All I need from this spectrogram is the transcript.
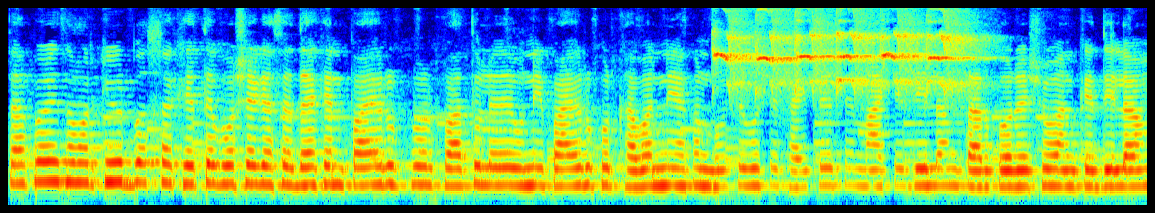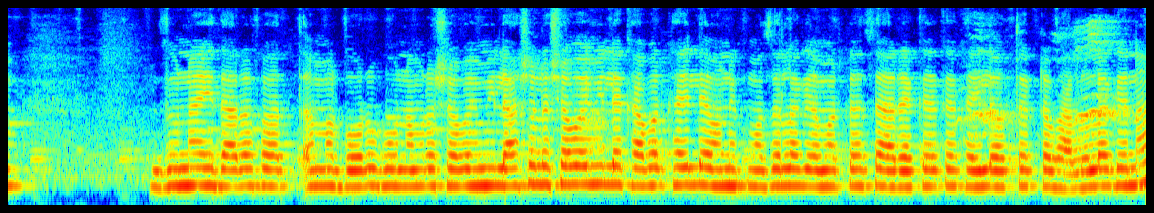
তারপরে তো আমার কিউট বাচ্চা খেতে বসে গেছে, দেখেন পায়ের উপর পা তুলে উনি পায়ের উপর খাবার নিয়ে এখন বসে বসে খাইতেছে, মাকে দিলাম, তারপরে সোহানকে দিলাম জুনাইদ, আরাফাত, আমার বড় বোন, আমরা সবাই মিলে, আসলে সবাই মিলে খাবার খাইলে অনেক মজা লাগে আমার কাছে, আর একা একা খাইলে অত একটা ভালো লাগে না।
